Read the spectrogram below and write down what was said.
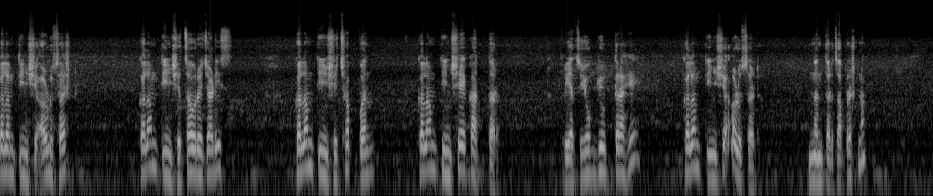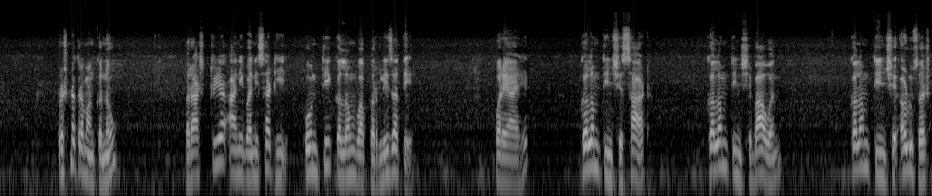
कलम तीनशे अडुसष्ट कलम तीनशे चौवेचाळीस कलम तीनशे छप्पन कलम तीनशे एकाहत्तर. तर याचं योग्य उत्तर आहे कलम तीनशे अडुसष्ट. नंतरचा प्रश्न. प्रश्न क्रमांक नऊ. राष्ट्रीय आणीबाणीसाठी कोणती कलम वापरली जाते? पर्याय आहेत. कलम तीनशे साठ कलम तीनशे बावन्न कलम तीनशे अडुसष्ट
